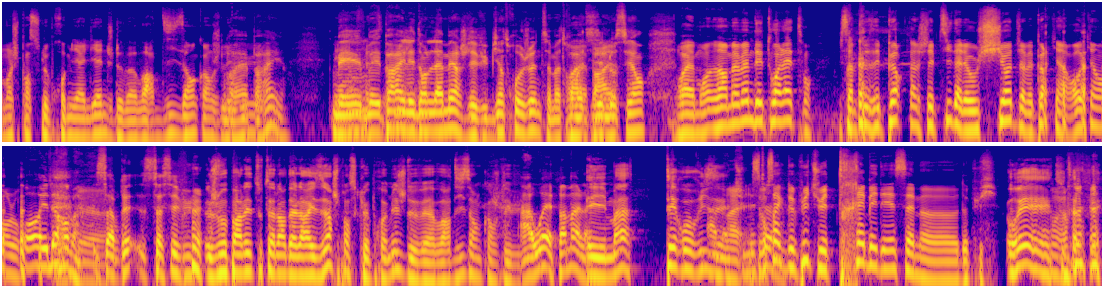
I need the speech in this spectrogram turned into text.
Moi, je pense que le premier Alien, je devais avoir 10 ans quand je l'ai Ouais, vu. pareil. Et Mais, mais pareil, les dents de la mer, je l'ai vu bien trop jeune, ça m'a traumatisé pareil. de l'océan. Ouais, moi, non, mais même des toilettes. moi. Ça me faisait peur quand j'étais petit d'aller aux chiottes. J'avais peur qu'il y ait un requin dans l'eau. Oh, énorme! Euh, ça s'est vu. Je vous parlais tout à l'heure d'Hellraiser, je pense que le premier, je devais avoir 10 ans quand je l'ai vu. Ah ouais, pas mal. Et il m'a terrorisé. Ah bah, ouais. C'est pour ça que depuis, tu es très BDSM euh, depuis. Ouais, tout à fait.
